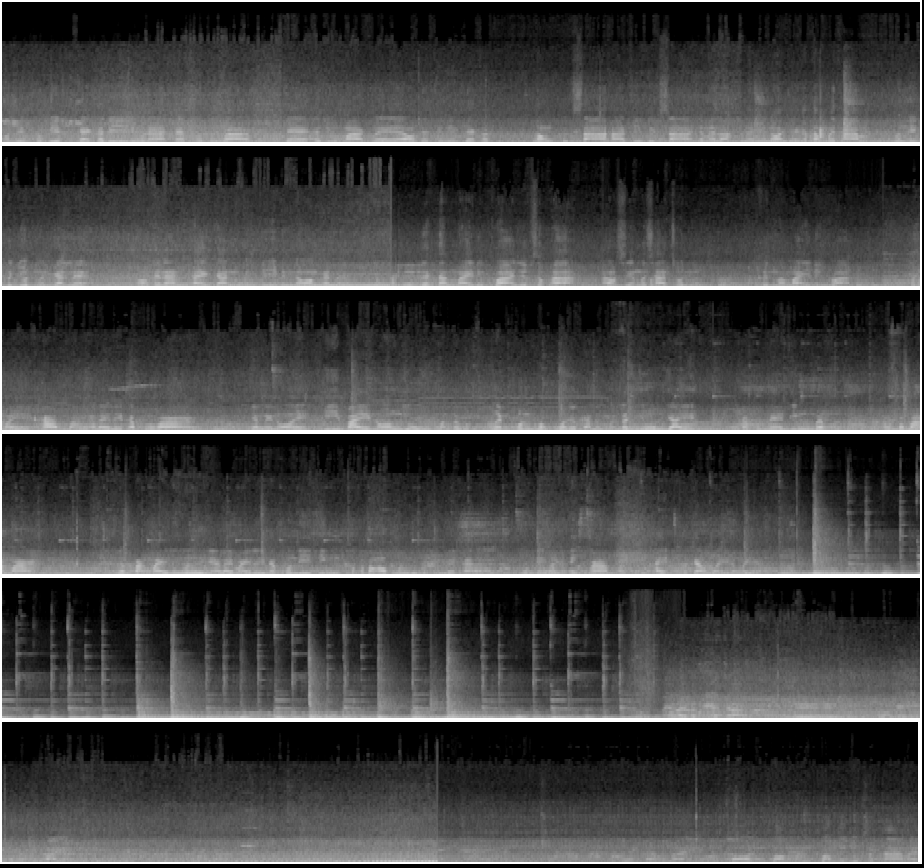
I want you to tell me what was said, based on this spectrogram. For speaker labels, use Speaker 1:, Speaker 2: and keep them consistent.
Speaker 1: คนเอกประวิตยแกก็ดีอยู่นะ แต่พูดถึงว่าแกอายุมากแล้ว แต่ทีนี้แกก็ต้องปรึกษาหาที่ปรึกษาใช่ไหมล่ะอย่างน้อยแกก็ต้องไปถามพลเอกประยุทธ์เหมือนกันแหละเพราะไปนั่งใกล้กันเป็นพี่เป็นน้องกันนะเลือกตั้งใหม่ดีกว่ายุบสภา เอาเสียงประชาชนขึ้นมาใหม่ดีกว่า
Speaker 2: ทำไมคาดหวังอะไรเลยครับ เพราะว่าอย่างน้อยๆพี่ไปน้องอยู่ มันก็เหมือนคนครอบครัวเดียวกัน มันก็โยงใหญ่ ถ้าคุณแน่จริงแบบประมาณว่า เลือกตั้งใหม่เลยอะไรใหม่เลย ถ้าคุณดีจริงเขาก็ต้องเอาคุณอยู่แต่ถ้าคุณไม่มีประสิทธิภาพใครเขาก็จะเอาไว้ทำไมอะ
Speaker 1: อะไรประเทศจ้ะ
Speaker 3: เออ
Speaker 1: ตัวแกเองก็ไม่ไหวเลือกตั้งใหม่รอลุงป้อมเหมือนลุงป้อมจะยุบสภาไหม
